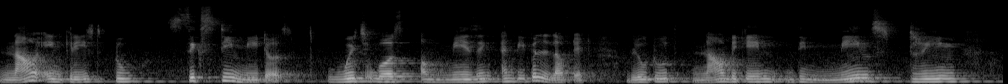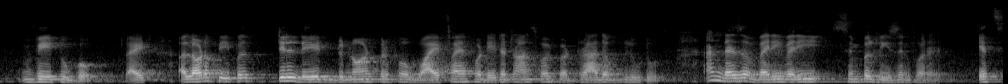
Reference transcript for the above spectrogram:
now increased to 60 meters which was amazing and people loved it. Bluetooth now became the mainstream way to go right? A lot of people till date do not prefer Wi-Fi for data transfer but rather Bluetooth. And there's a very very simple reason for it. It's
